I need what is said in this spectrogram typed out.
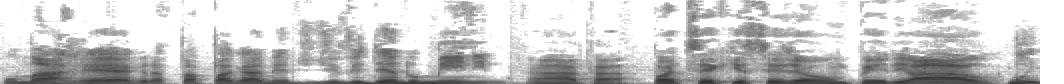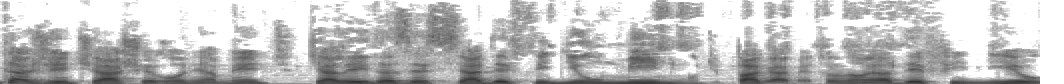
uma regra para pagamento de dividendo mínimo. Ah, tá. Pode ser que seja um período. Ah, Muita gente acha erroneamente que a lei das SA definiu um mínimo de pagamento. Não, ela definiu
